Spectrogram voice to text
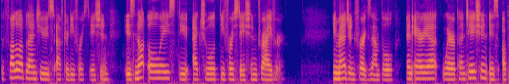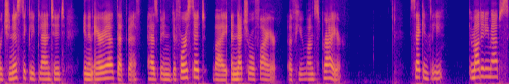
the follow-up land use after deforestation is not always the actual deforestation driver. Imagine, for example, an area where a plantation is opportunistically planted in an area that has been deforested by a natural fire a few months prior. Secondly, Commodity maps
